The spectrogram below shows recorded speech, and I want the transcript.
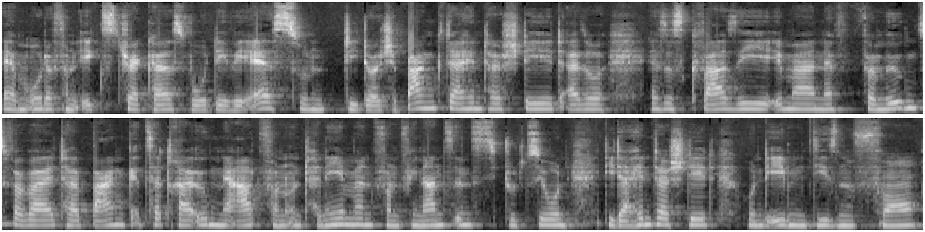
ähm, oder von X-Trackers, wo DWS und die Deutsche Bank dahinter steht. Also es ist quasi immer eine Vermögensverwalter, Bank etc., irgendeine Art von Unternehmen, von Finanzinstitution, die dahinter steht und eben diesen Fonds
